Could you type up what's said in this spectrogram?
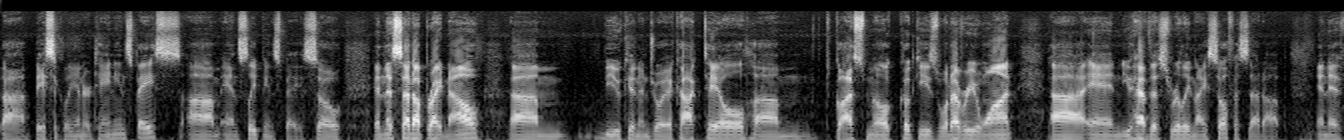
uh, basically entertaining space um, and sleeping space. So in this setup right now, um, you can enjoy a cocktail, um, glass milk, cookies, whatever you want, uh, and you have this really nice sofa set up. And if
